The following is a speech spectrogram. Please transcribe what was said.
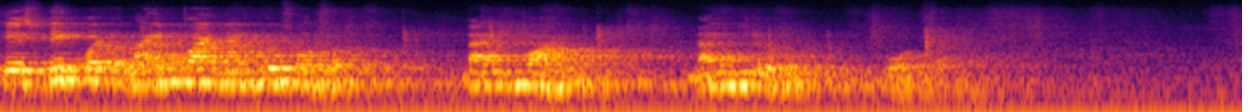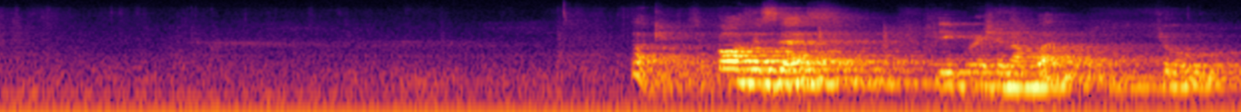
is equal to 9.9245 9.9245 Okay, so call this as equation number 2,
